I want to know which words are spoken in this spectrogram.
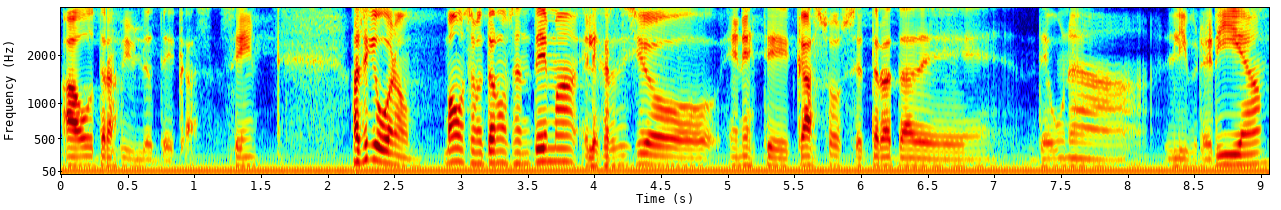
a otras bibliotecas. ¿sí? Así que bueno, vamos a meternos en tema. El ejercicio en este caso se trata de, de una librería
